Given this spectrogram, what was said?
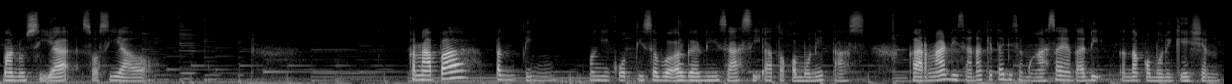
manusia sosial. Kenapa penting mengikuti sebuah organisasi atau komunitas? Karena di sana kita bisa mengasah yang tadi tentang communication.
